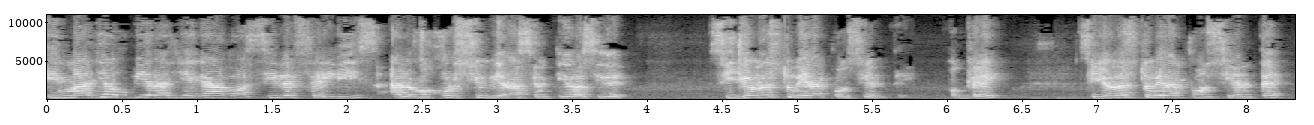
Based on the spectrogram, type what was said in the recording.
y Maya hubiera llegado así de feliz, a lo mejor si hubiera sentido así de, si yo no estuviera consciente, ¿ok? Si yo no estuviera consciente,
